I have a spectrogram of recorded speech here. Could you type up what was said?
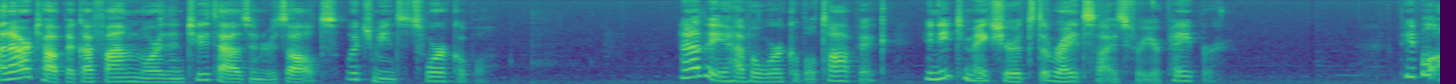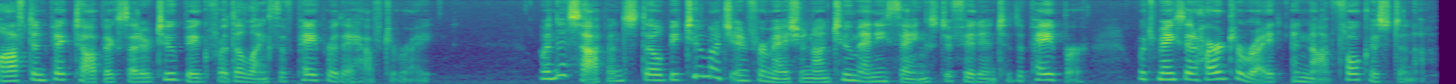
On our topic I found more than 2,000 results, which means it's workable. Now that you have a workable topic, you need to make sure it's the right size for your paper. People often pick topics that are too big for the length of paper they have to write. When this happens, there will be too much information on too many things to fit into the paper, which makes it hard to write and not focused enough.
